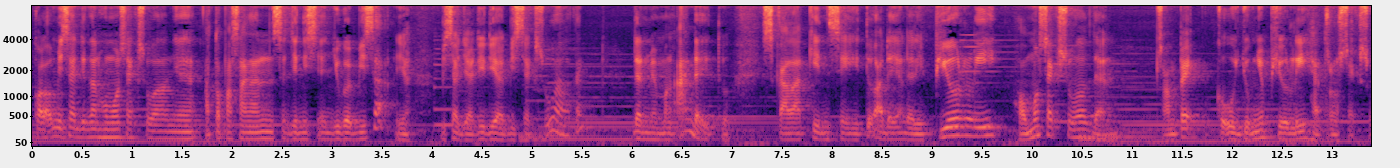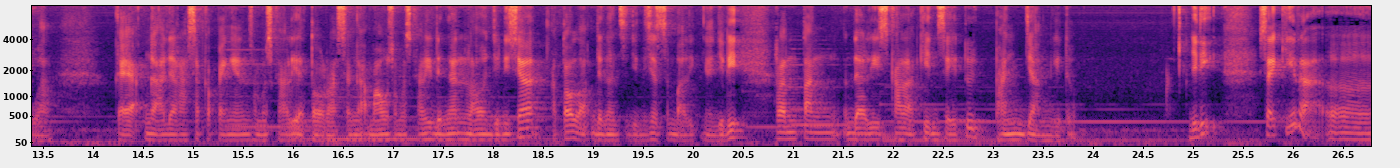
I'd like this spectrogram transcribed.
kalau misalnya dengan homoseksualnya atau pasangan sejenisnya juga bisa ya bisa jadi dia biseksual kan dan memang ada itu. Skala Kinsey itu ada yang dari purely homoseksual dan sampai ke ujungnya purely heteroseksual kayak nggak ada rasa kepengen sama sekali atau rasa nggak mau sama sekali dengan lawan jenisnya atau dengan sejenisnya sebaliknya. Jadi rentang dari skala Kinsey itu panjang gitu. Jadi saya kira eh,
